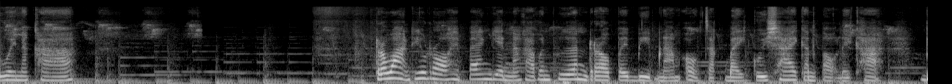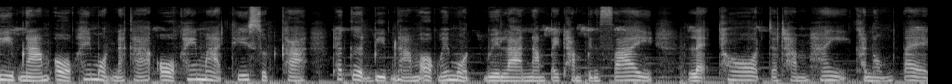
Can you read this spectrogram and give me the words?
ด้วยนะคะระหว่างที่รอให้แป้งเย็นนะคะ เพื่อนๆ เราไปบีบน้ำออกจากใบกุ้ยช่ายกันต่อเลยค่ะ บีบน้ำออกให้หมดนะคะ ออกให้หมาดที่สุดค่ะ ถ้าเกิดบีบน้ำออกไม่หมด เวลานำไปทำเป็นไส้ และทอดจะทำให้ขนมแตก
